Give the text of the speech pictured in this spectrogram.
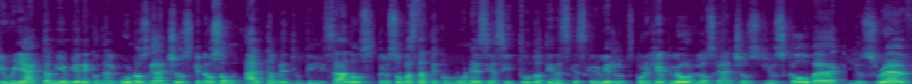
y React también viene con algunos ganchos que no son altamente utilizados, pero son bastante comunes y así tú no tienes que escribirlos. Por ejemplo, los ganchos use callback, use ref,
